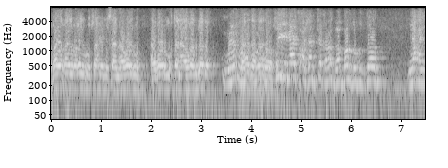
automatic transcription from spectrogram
غير غير, غير صحيح اللسان أو غير أو غير مقتنع أو غير فهذا و- هذا وفي ناس عشان تقرأ برضه بالضاد يعني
